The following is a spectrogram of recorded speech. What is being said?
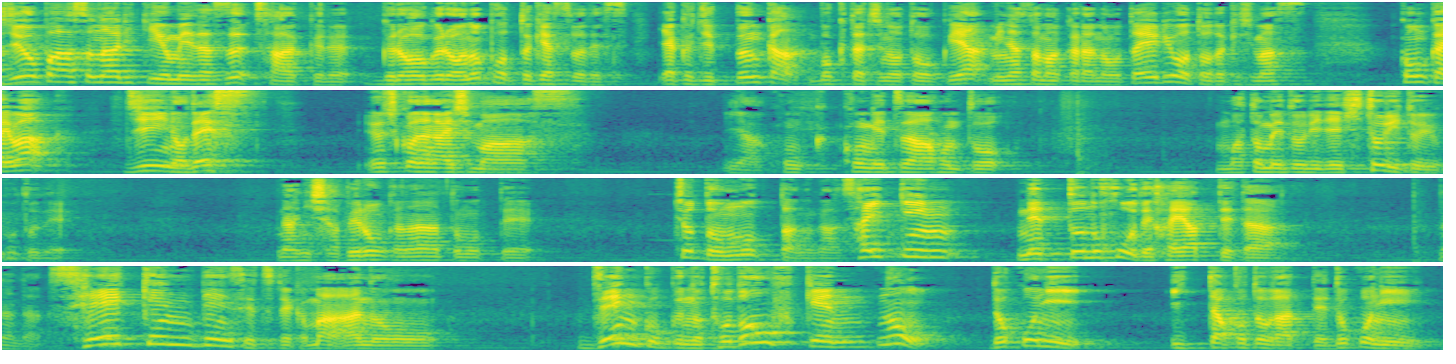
ジオパーソナリティを目指すサークル、グローグローのポッドキャストです。約10分間、僕たちのトークや皆様からのお便りをお届けします。今回は、ジーノです。よろしくお願いします。いや、今月は本当まとめ撮りで一人ということで、何喋ろうかなと思って、ちょっと思ったのが、最近ネットの方で流行ってた、なんだ、政権伝説というか、まあ、あの、全国の都道府県のどこに行ったことがあって、どこに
